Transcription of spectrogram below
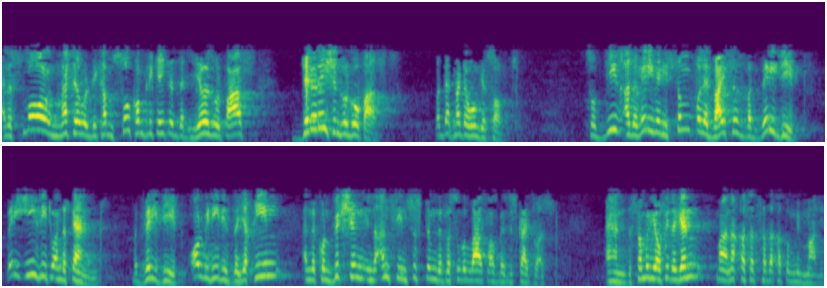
And a small matter will become so complicated that years will pass, generations will go past, but that matter won't get solved. So these are the very, very simple advices, but very deep, Very easy to understand, but very deep. All we need is the yaqeen and the conviction in the unseen system that Rasulullah has described to us. And the summary of it again, ma naqasat sadaqatum min malin.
